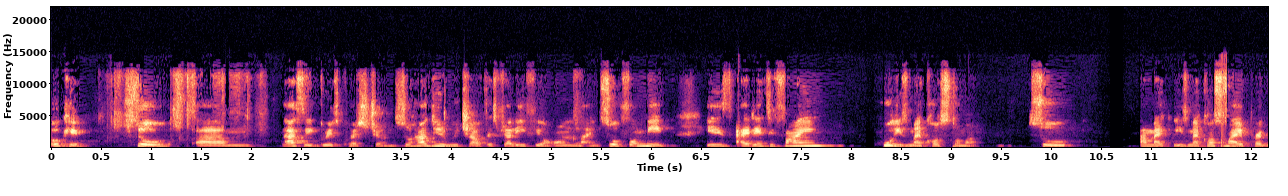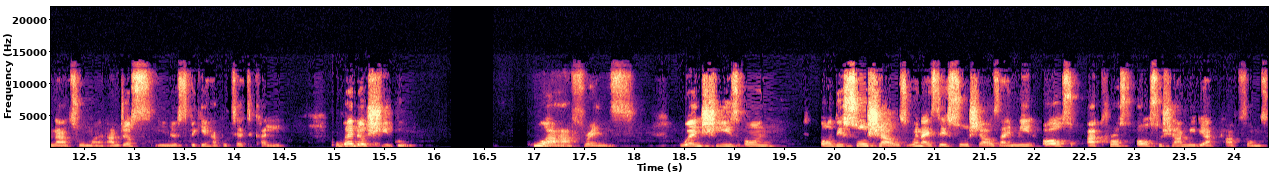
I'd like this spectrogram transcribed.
Okay, so um, that's a great question. So how do you reach out, especially if you're online? So for me, is identifying who is my customer. So am I, is my customer a pregnant woman? I'm just, you know, speaking hypothetically. Where does she go? Who are her friends? When she's on on the socials, when I say socials, I mean also across all social media platforms.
